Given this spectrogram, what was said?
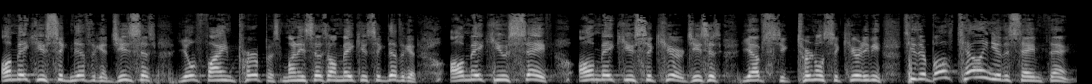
I'll make you significant. Jesus says, you'll find purpose. Money says, I'll make you significant. I'll make you safe. I'll make you secure. Jesus you have eternal security. See, they're both telling you the same thing.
